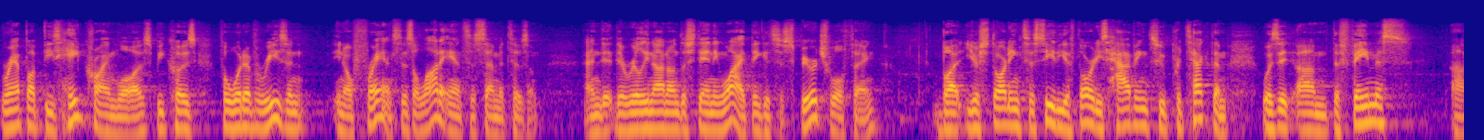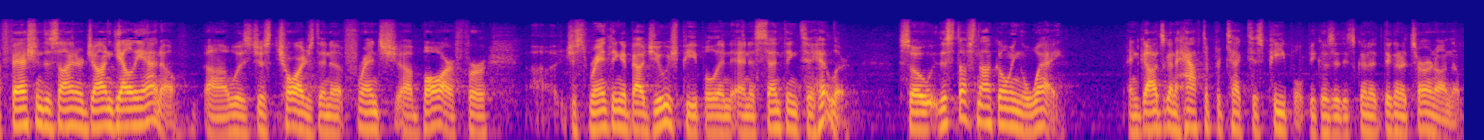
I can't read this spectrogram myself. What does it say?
ramp up these hate crime laws because, for whatever reason, you know, France, there's a lot of anti Semitism. And they're really not understanding why. I think it's a spiritual thing but you're starting to see the authorities having to protect them. Was it um, the famous uh, fashion designer John Galliano uh, was just charged in a French uh, bar for uh, just ranting about Jewish people and, and assenting to Hitler. So this stuff's not going away. And God's going to have to protect his people because to, they're going to turn on them.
